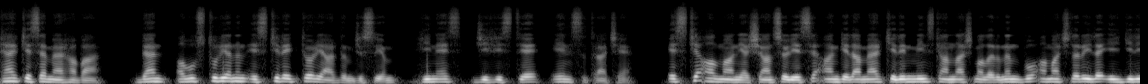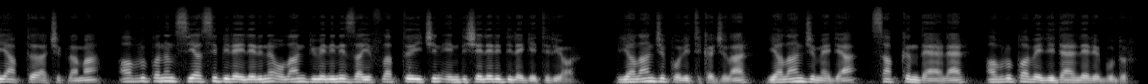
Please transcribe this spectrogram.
Herkese merhaba. Ben, Avusturya'nın eski rektör yardımcısıyım, Hines, Cihiste, Enstrache. Eski Almanya şansölyesi Angela Merkel'in Minsk anlaşmalarının bu amaçlarıyla ilgili yaptığı açıklama, Avrupa'nın siyasi bireylerine olan güvenini zayıflattığı için endişeleri dile getiriyor. Yalancı politikacılar, yalancı medya, sapkın değerler, Avrupa ve liderleri budur.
